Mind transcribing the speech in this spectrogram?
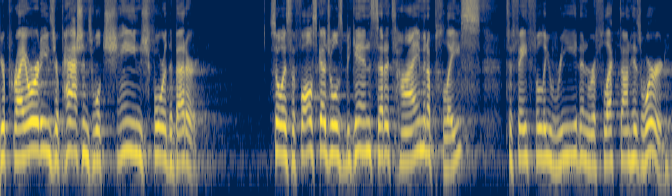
your priorities, your passions will change for the better. So, as the fall schedules begin, set a time and a place to faithfully read and reflect on His Word.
